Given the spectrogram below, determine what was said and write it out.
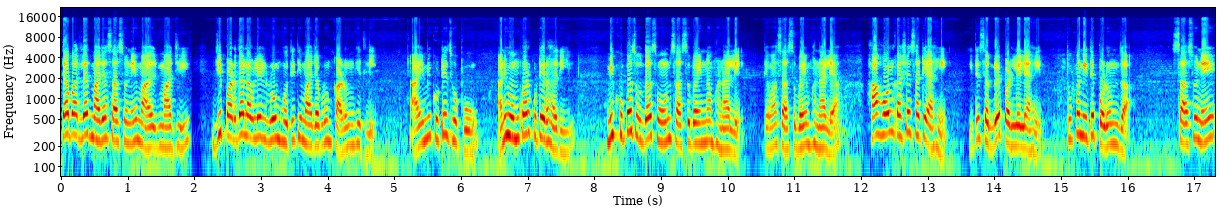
त्या बदल्यात माझ्या सासूने मा माझी जी पडदा लावलेली रूम होती ती माझ्याकडून काढून घेतली. आई मी कुठे झोपू? आणि ओंकार कुठे राहील मी खूपच उदास होऊन सासूबाईंना म्हणाले. तेव्हा सासूबाई म्हणाल्या हा हॉल कशासाठी आहे? इथे सगळे पडलेले आहेत. तू पण इथे पडून जा. सासूने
